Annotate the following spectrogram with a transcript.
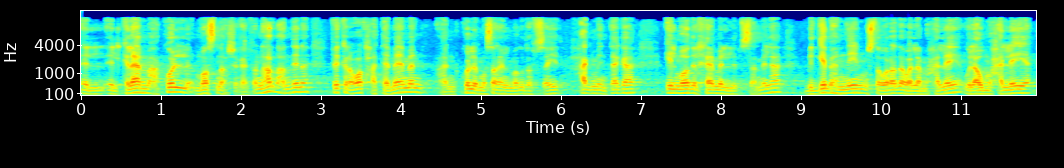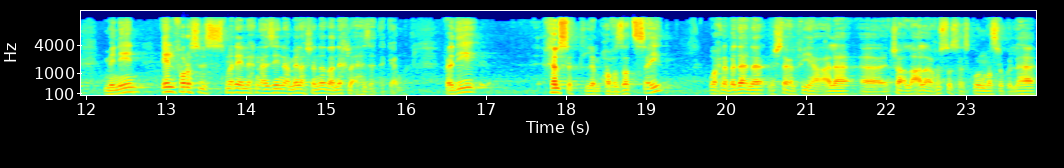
ال- الكلام مع كل مصنع شغال. فالنهارده عندنا فكرة واضحة تماما عن كل المصانع اللي موجودة في الصعيد حجم إنتاجها إيه المواد الخام اللي بتستعملها بتجيبها منين مستوردة ولا محلية ولو محلية منين إيه الفرص الاستثمارية اللي إحنا عايزين نعملها عشان نقدر نخلق هذا التكامل. فدي خلصت لمحافظات الصعيد وإحنا بدأنا نشتغل فيها على آه، إن شاء الله على أغسطس هتكون مصر كلها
